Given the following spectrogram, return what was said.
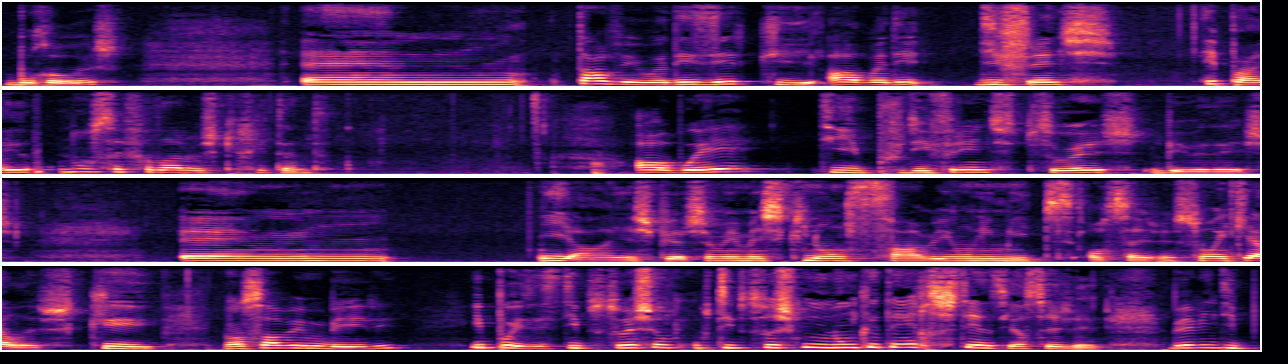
burra hoje. Um, estava eu a dizer que há diferentes. Epá, eu não sei falar hoje, que irritante. Há bué tipos diferentes de pessoas bêbadas. Um, e há as piores são mesmo as que não sabem um limite. Ou seja, são aquelas que não sabem beber e depois esse tipo de pessoas são o tipo de pessoas que nunca têm resistência. Ou seja, bebem tipo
